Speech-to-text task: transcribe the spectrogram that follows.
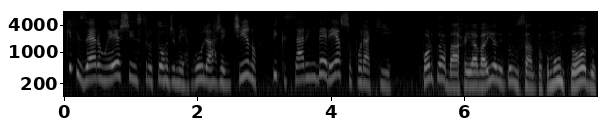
que fizeram este instrutor de mergulho argentino fixar endereço por aqui. Porto da Barra e a Baía de Todos Santos como um todo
